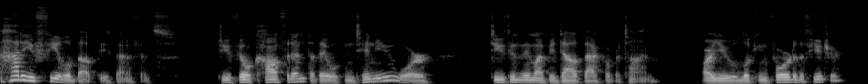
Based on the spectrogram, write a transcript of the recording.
How do you feel about these benefits? Do you feel confident that they will continue, or do you think they might be dialed back over time? Are you looking forward to the future?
